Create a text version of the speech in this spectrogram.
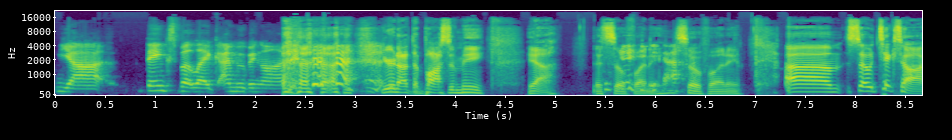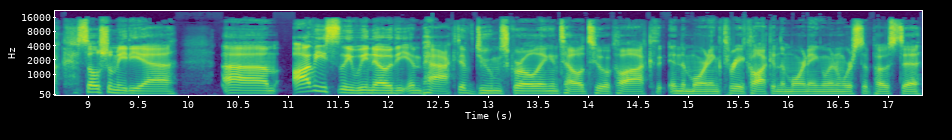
"Yeah, thanks, but like I'm moving on." You're not the boss of me. Yeah, it's so funny. yeah. So funny. Um, so TikTok, social media. Um, obviously, we know the impact of doom scrolling until two o'clock in the morning, three o'clock in the morning when we're supposed to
